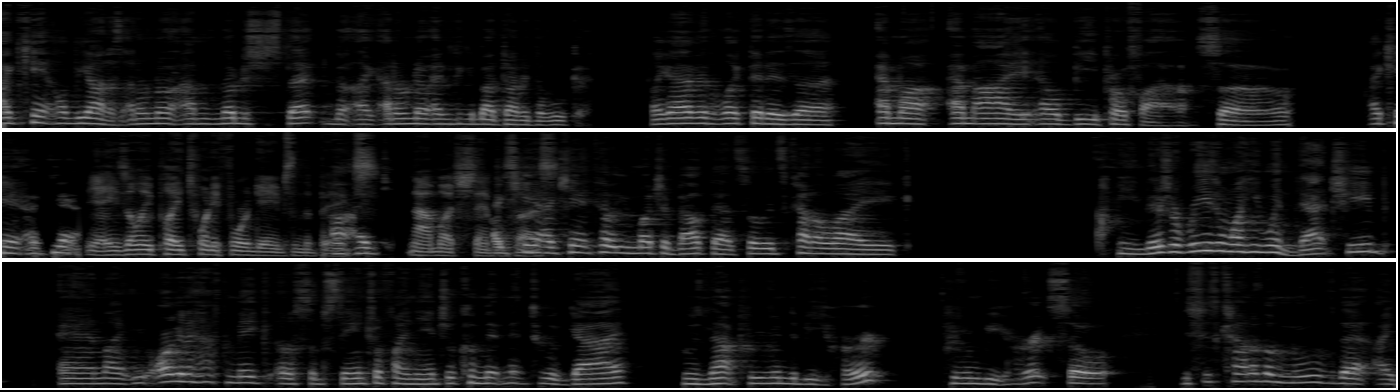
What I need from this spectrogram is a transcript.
I can't I'll be honest, I don't know I'm no disrespect, but like I don't know anything about Jonny DeLuca. Like I haven't looked at his uh M I L B profile. So I can't I can't Yeah, he's only played 24 games in the bigs. I- Not much I sample can't I can't tell you much about that. So it's kinda like I mean, there's a reason why he went that cheap. And like you are gonna have to make a substantial financial commitment to a guy who's not proven to be hurt, proven to be hurt. So this is kind of a move that I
